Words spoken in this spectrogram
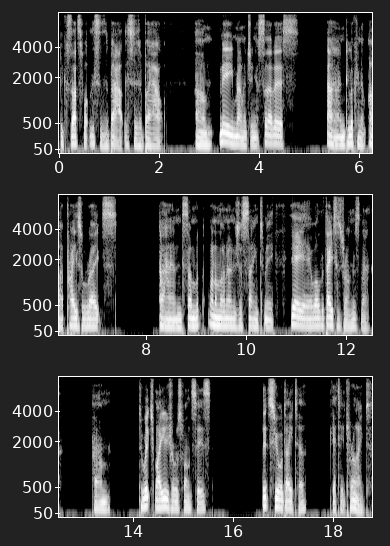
because that's what this is about. This is about um, me managing a service and looking at my appraisal rates. And some one of my managers saying to me, "Yeah, yeah, well the data's wrong, isn't it?" Um, to which my usual response is, it's your data, get it right.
